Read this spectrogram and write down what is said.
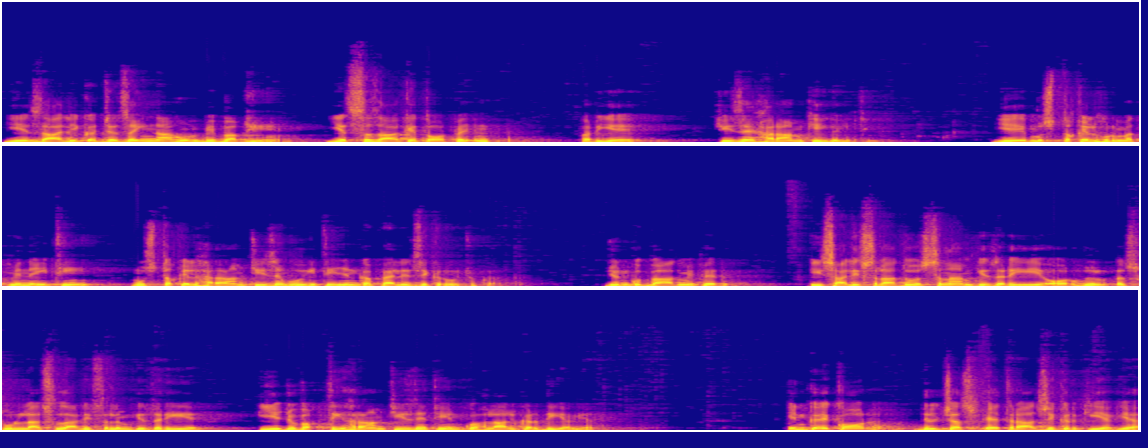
یہ ظالی کا جزینہ ہوں ببغ ہی ہیں۔ یہ سزا کے طور پہ ان پر یہ چیزیں حرام کی گئی تھیں یہ مستقل حرمت میں نہیں تھیں، مستقل حرام چیزیں وہی تھیں جن کا پہلے ذکر ہو چکا تھا۔ جن کو بعد میں پھر عیسیٰ علیہ السلاۃ والسلام کے ذریعے اور رسول اللہ صلی اللہ علیہ وسلم کے ذریعے یہ جو وقتی حرام چیزیں تھیں ان کو حلال کر دیا گیا تھا۔ ان کا ایک اور دلچسپ اعتراض ذکر کیا گیا،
